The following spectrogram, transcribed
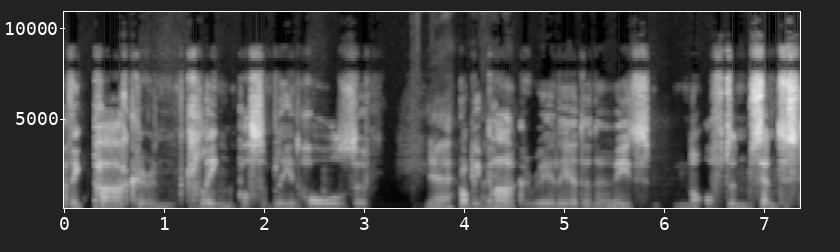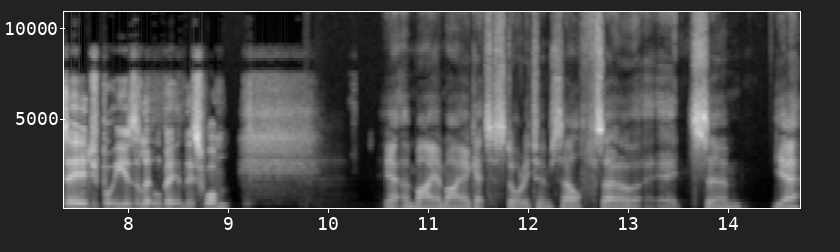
I think Parker and Kling possibly and Hawes are Yeah. probably oh, yeah. Parker really. I don't know. He's not often centre stage, but he is a little bit in this one. Yeah, and Meyer Meyer gets a story to himself. So it's um yeah.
